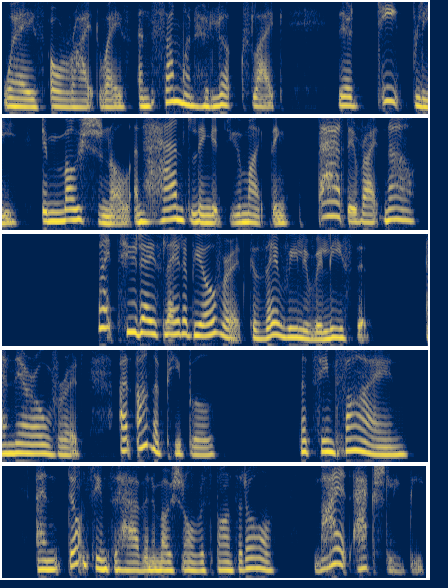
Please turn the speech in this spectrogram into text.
ways or right ways. And someone who looks like they're deeply emotional and handling it, you might think badly right now, might two days later be over it because they really released it and they're over it. And other people that seem fine and don't seem to have an emotional response at all might actually be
